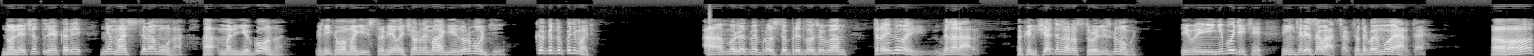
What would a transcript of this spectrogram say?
Но лечат лекари не мастера Муна, а Мальегона, великого магистра белой черной магии Нурмундии. Как это понимать? — А может, мы просто предложим вам тройной гонорар? Окончательно расстроились гномы. — И вы не будете интересоваться, кто такой Муэрто? — Ага,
